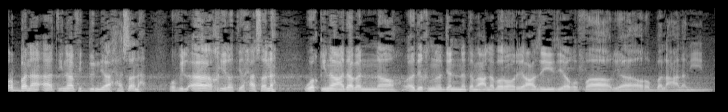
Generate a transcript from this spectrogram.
ربنا آتنا في الدنيا حسنة وفي الآخرة حسنة وقنا عذاب النار. وأدخلنا الجنة مع الأبرار يا عزيز يا غفار يا رب العالمين.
